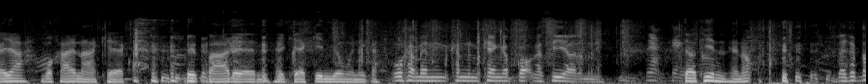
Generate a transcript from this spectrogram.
กะยาบ่คายหนาแขกตึกปลาเดินให้แขกกินอยู่มื้อนี้กะโอ้คันเป็นคันเป็นแข่งกับเกาะกระเซียแล้วมันนี่เจ้าทิ่นเห็นเนาะได้จักโต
